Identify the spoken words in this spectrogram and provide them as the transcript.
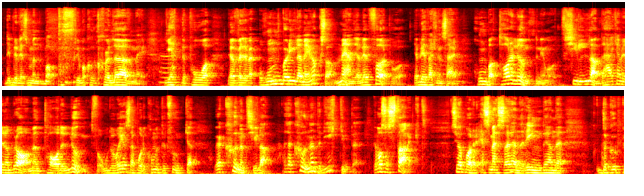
Det blev det som en, bara, puff, det bara sköljde över mig. Jättepå. Jag och hon började gilla mig också, men jag blev för på. Jag blev verkligen så här. hon bara, ta det lugnt nu Nemo. Chilla, det här kan bli något bra, men ta det lugnt. För om du helt så här på, det kommer inte att funka. Och jag kunde inte chilla. Alltså jag kunde inte, det gick inte. Det var så starkt. Så jag bara smsade henne, ringde henne, dök upp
